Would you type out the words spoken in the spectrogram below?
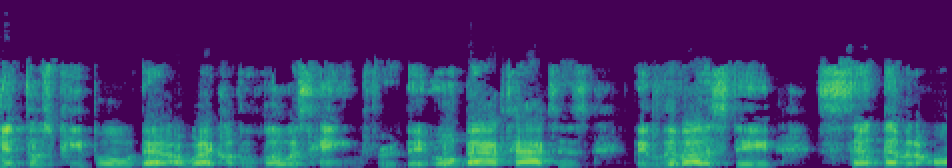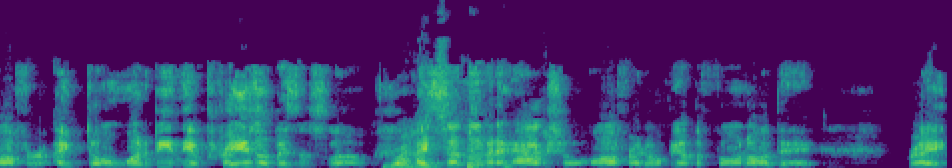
get those people that are what I call the lowest hanging fruit. They owe back taxes, they live out of state, send them an offer. I don't want to be in the appraisal business Lo. Right. I send them an actual offer. I don't want to be on the phone all day. Right?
